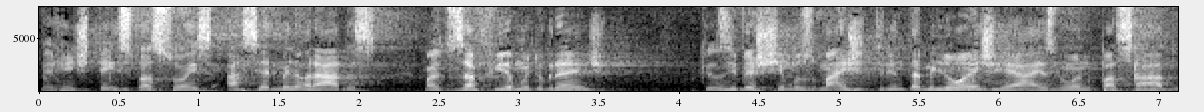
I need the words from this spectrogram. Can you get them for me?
E a gente tem situações a ser melhoradas, mas o desafio é muito grande, porque nós investimos mais de 30 milhões de reais no ano passado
